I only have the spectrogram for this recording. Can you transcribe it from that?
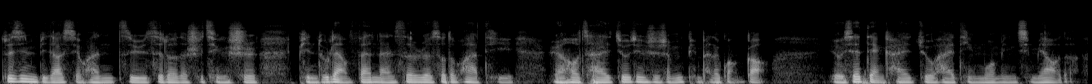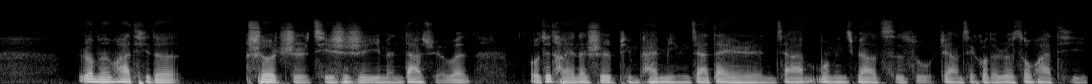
最近比较喜欢自娱自乐的事情是品读两番蓝色热搜的话题，然后猜究竟是什么品牌的广告。有些点开就还挺莫名其妙的。热门话题的设置其实是一门大学问。我最讨厌的是品牌名加代言人加莫名其妙的词组这样结构的热搜话题。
